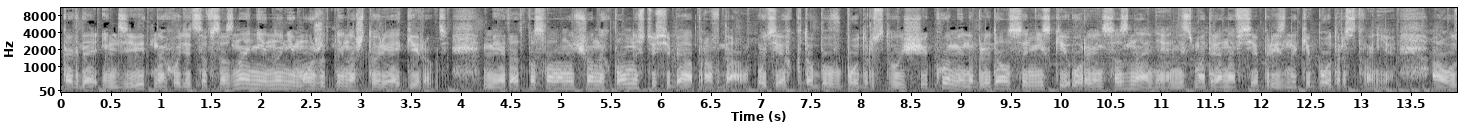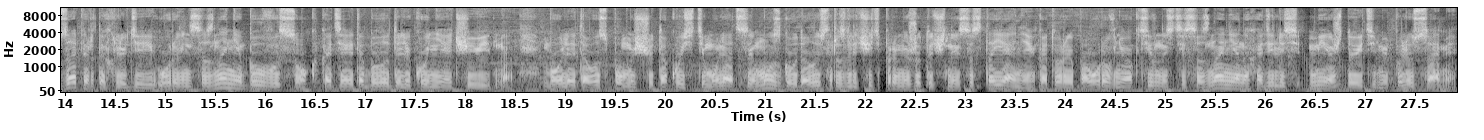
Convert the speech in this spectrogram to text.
когда индивид находится в сознании, но не может ни на что реагировать. Метод, по словам ученых, полностью себя оправдал. У тех, кто был в бодрствующей коме, наблюдался низкий уровень сознания, несмотря на все признаки бодрствования, а у запертых людей уровень сознания был высок, хотя это было далеко не очевидно. Более того, с помощью такой стимуляции мозга удалось различить промежуточные состояния, которые по уровню активности сознания находились между этими полюсами.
